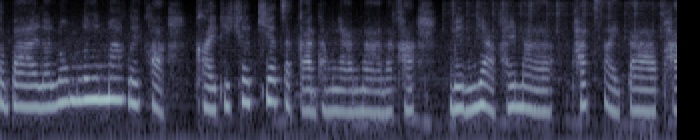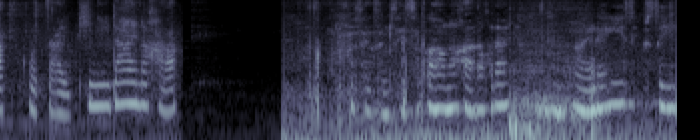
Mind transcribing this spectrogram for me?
สบายและล่มลื่นมากเลยค่ะ ใครที่เครียดๆจากการทำงานมานะคะ เบนอยากให้มาพักสายตาพักหัวใจที่นี่ได้นะคะใส่สามสีสักแล้วนะคะ เราก็ได้หมายเลขยี่สิบสี่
